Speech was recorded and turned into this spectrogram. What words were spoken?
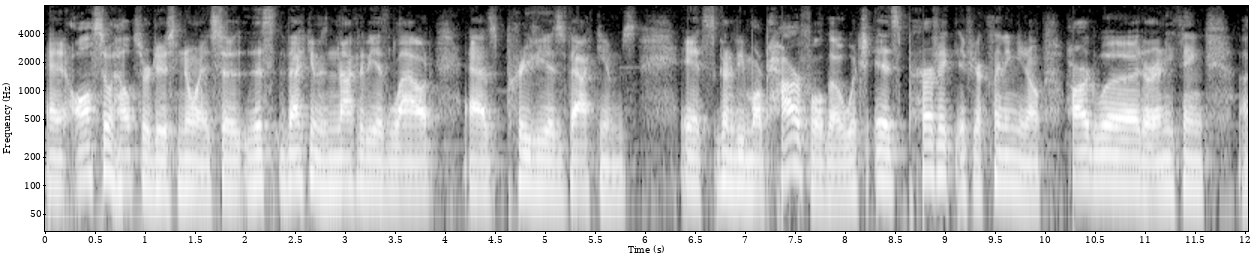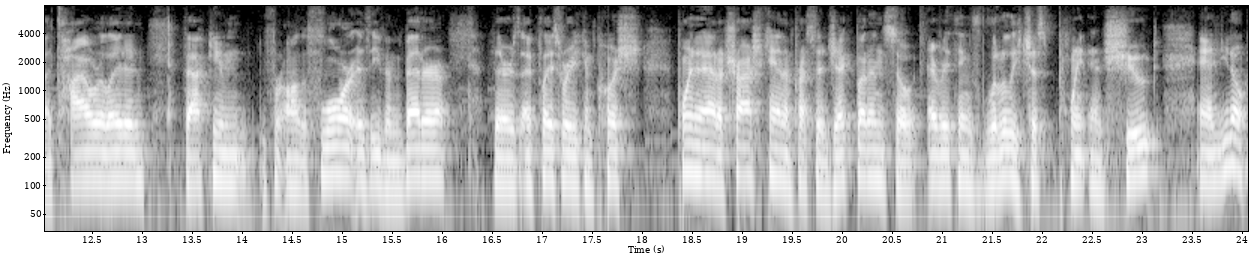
And it also helps reduce noise. So this vacuum is not going to be as loud as previous vacuums. It's going to be more powerful though, which is perfect if you're cleaning, you know, hardwood or anything uh, tile related. Vacuum for, on the floor is even better. There's a place where you can push point it at a trash can and press the eject button so everything's literally just point and shoot and you know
